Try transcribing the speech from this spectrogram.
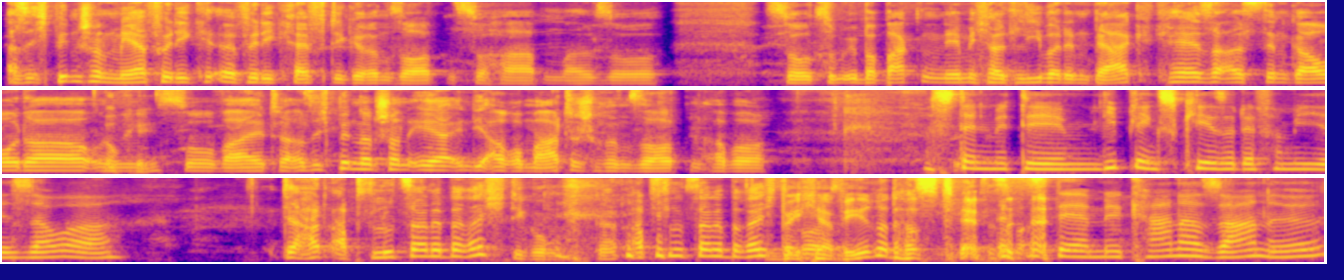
Also ich bin schon mehr für die, äh, für die kräftigeren Sorten zu haben. Also so zum Überbacken nehme ich halt lieber den Bergkäse als den Gouda und okay. so weiter. Also ich bin dann schon eher in die aromatischeren Sorten, aber. Was denn mit dem Lieblingskäse der Familie Sauer? Der hat absolut seine Berechtigung. Der hat absolut seine Berechtigung. Welcher wäre das denn? Das ist der Milkaner Sahne,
